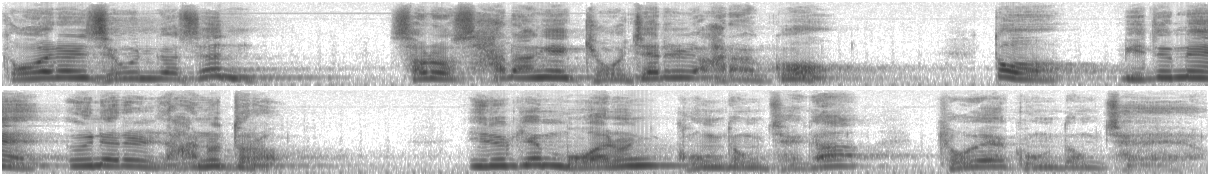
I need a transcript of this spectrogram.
교회를 세운 것은 서로 사랑의 교제를 하라고 또 믿음의 은혜를 나누도록 이렇게 모아놓은 공동체가 교회 공동체예요.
